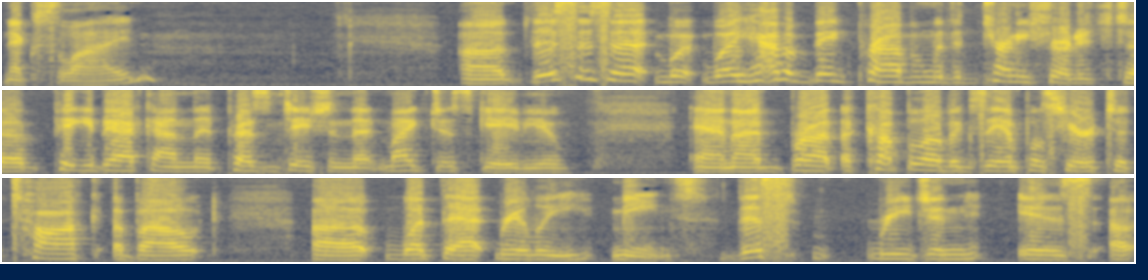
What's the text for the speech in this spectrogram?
Next slide. Uh, this is a we have a big problem with attorney shortage. To piggyback on the presentation that Mike just gave you, and I brought a couple of examples here to talk about uh, what that really means. This region is uh,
